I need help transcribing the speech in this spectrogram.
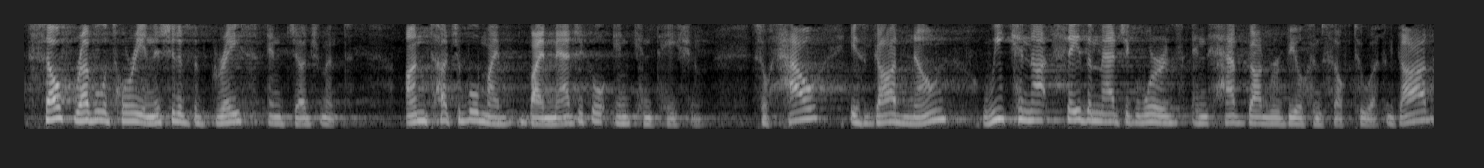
self revelatory initiatives of grace and judgment untouchable by, by magical incantation. So, how is God known? We cannot say the magic words and have God reveal himself to us. God,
